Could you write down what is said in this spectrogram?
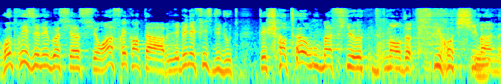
Reprise des négociations, infréquentables, les bénéfices du doute. T'es chanteur ou mafieux demande Hiroshiman.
